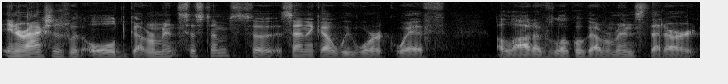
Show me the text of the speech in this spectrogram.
interactions with old government systems. So at Seneca, we work with a lot of local governments that are,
